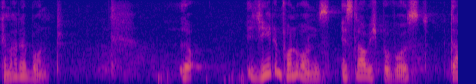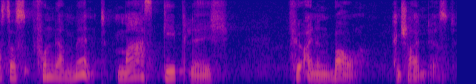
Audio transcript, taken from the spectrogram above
Immer der Bund. So, jedem von uns ist, glaube ich, bewusst, dass das Fundament maßgeblich für einen Bau entscheidend ist.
